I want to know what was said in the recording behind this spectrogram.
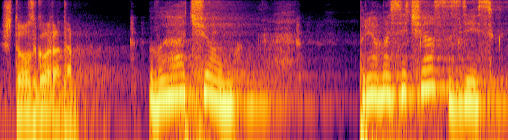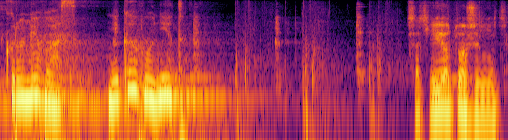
Что с городом? Вы о чем? Прямо сейчас здесь, кроме вас, никого нет. Кстати, ее тоже нет.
